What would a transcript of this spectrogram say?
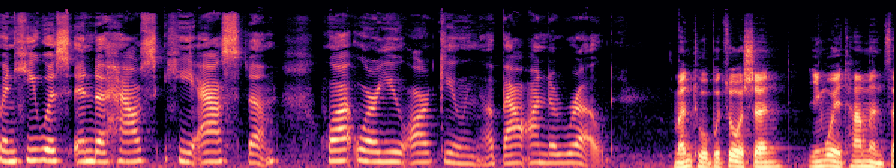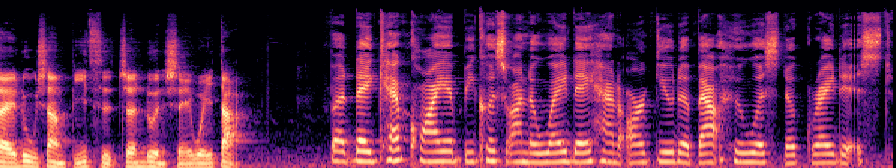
When he was in the house, he asked them, "What were you arguing about on the road?" 门徒不作声，因为他们在路上彼此争论谁为大。but they kept quiet because on the way they had argued about who was the greatest.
